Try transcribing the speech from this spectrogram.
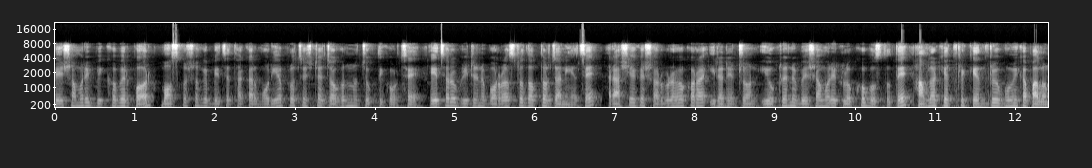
বেসামরিক বিক্ষোভের পর মস্কোর সঙ্গে বেঁচে থাকার মরিয়া প্রচেষ্টায় জঘন্য চুক্তি করছে। এছাড়াও ব্রিটেনের পররাষ্ট্র দপ্তর জানিয়েছে, রাশিয়াকে সরবরাহ করা ইরানের ড্রোন ইউক্রেনের বেসামরিক লক্ষ্যবস্তুতে হামলার ক্ষেত্রে কেন্দ্রীয় ভূমিকা পালন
